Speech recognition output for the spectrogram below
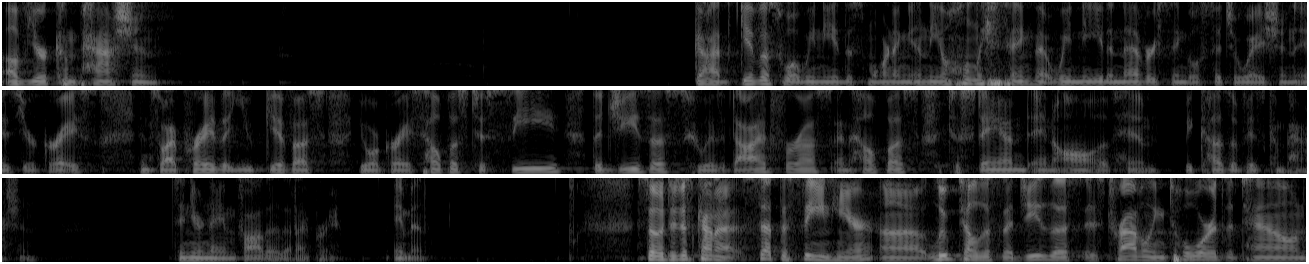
of your compassion, God, give us what we need this morning, and the only thing that we need in every single situation is your grace. And so I pray that you give us your grace. Help us to see the Jesus who has died for us, and help us to stand in awe of him because of his compassion. It's in your name, Father, that I pray. Amen. So, to just kind of set the scene here, uh, Luke tells us that Jesus is traveling towards a town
